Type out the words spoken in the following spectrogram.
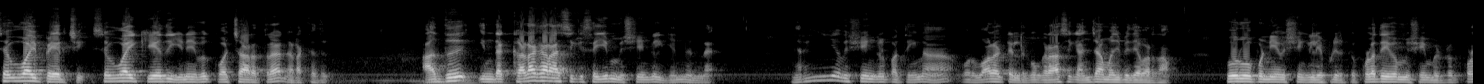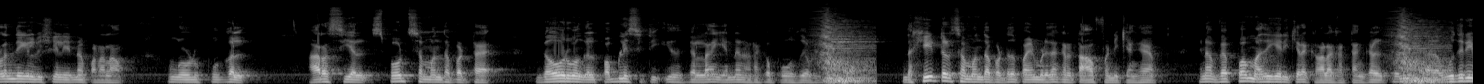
செவ்வாய் பயிற்சி செவ்வாய் கேது இணைவு கோச்சாரத்தில் நடக்குது. அது இந்த கடகராசிக்கு செய்யும் விஷயங்கள் என்னென்ன? நிறைய விஷயங்கள் பார்த்திங்கன்னா ஒரு வாலட்டைல் இருக்குது உங்கள் ராசிக்கு அஞ்சாம் அதிபதி அவர் தான். பூர்வ புண்ணிய விஷயங்கள் எப்படி இருக்குது குலதெய்வம் விஷயம் எப்படி இருக்குது குழந்தைகள் விஷயங்கள் என்ன பண்ணலாம்? உங்களோட புகழ் அரசியல் ஸ்போர்ட்ஸ் சம்மந்தப்பட்ட கௌரவங்கள் பப்ளிசிட்டி இதுக்கெல்லாம் என்ன நடக்க போகுது அப்படின்னு. இந்த ஹீட்டர் சம்மந்தப்பட்டது பயன்படுத்தி தான் கரெக்டாக ஆஃப் பண்ணிக்கங்க. ஏன்னா வெப்பம் அதிகரிக்கிற காலகட்டங்கள் உதிரி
